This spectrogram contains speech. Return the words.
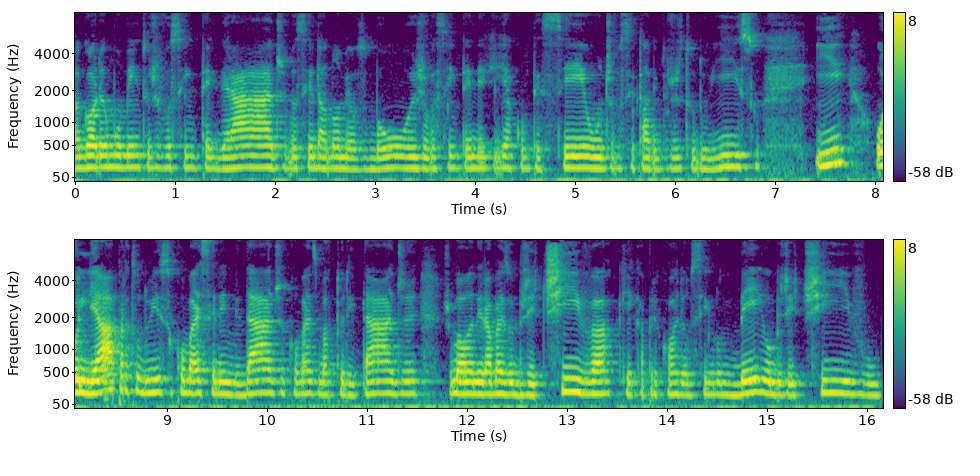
Agora é o momento de você integrar, de você dar nome aos bois, de você entender o que aconteceu, onde você está dentro de tudo isso e olhar para tudo isso com mais serenidade, com mais maturidade, de uma maneira mais objetiva, que Capricórnio é um signo bem objetivo,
